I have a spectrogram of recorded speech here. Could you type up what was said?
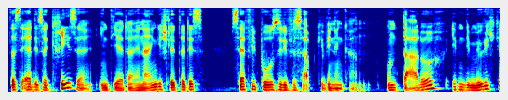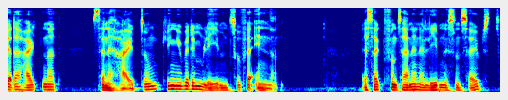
dass er dieser Krise, in die er da hineingeschlittert ist, sehr viel Positives abgewinnen kann und dadurch eben die Möglichkeit erhalten hat, seine Haltung gegenüber dem Leben zu verändern. Er sagt von seinen Erlebnissen selbst,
